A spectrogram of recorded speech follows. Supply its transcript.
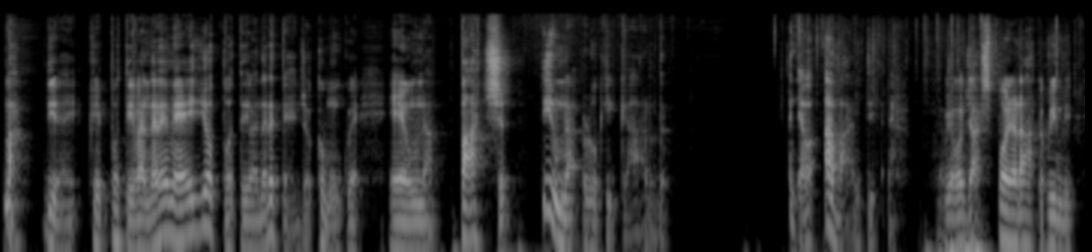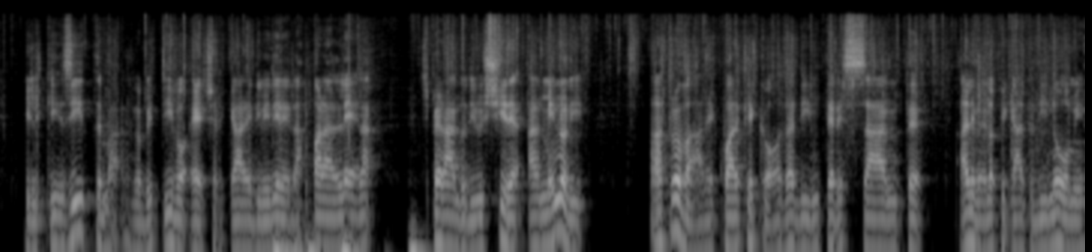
ma direi che poteva andare meglio, poteva andare peggio, comunque è una patch di una rookie card. Andiamo avanti. Abbiamo già spoilerato quindi il quesit, ma l'obiettivo è cercare di vedere la parallela, sperando di riuscire almeno lì a trovare qualche cosa di interessante a livello più che altro di nomi.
